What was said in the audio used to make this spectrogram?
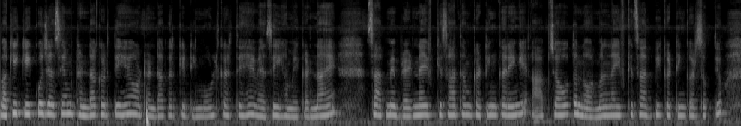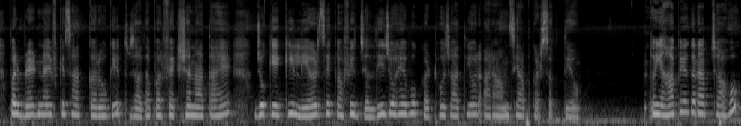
बाकी केक को जैसे हम ठंडा करते हैं और ठंडा करके डिमोल्ड करते हैं, वैसे ही हमें करना है। साथ में ब्रेड नाइफ़ के साथ हम कटिंग करेंगे। आप चाहो तो नॉर्मल नाइफ़ के साथ भी कटिंग कर सकते हो, पर ब्रेड नाइफ़ के साथ करोगे तो ज़्यादा परफेक्शन आता है, जो केक की लेयर से काफ़ी जल्दी जो है वो कट हो जाती है और आराम से आप कर सकते हो। तो यहाँ पे अगर आप चाहो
